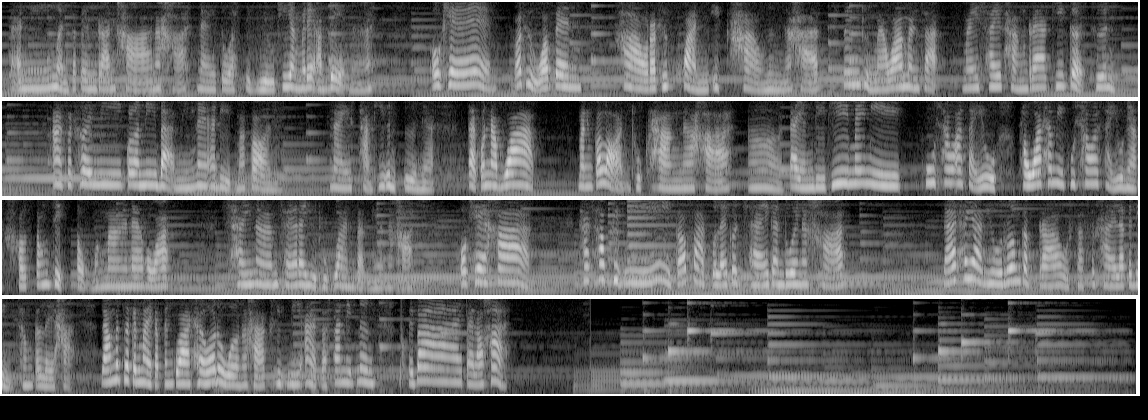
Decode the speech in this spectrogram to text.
แต่อันนี้เหมือนจะเป็นร้านค้านะคะ ในตัว Street View ที่ยังไม่ได้อัปเดตนะ โอเค ก็ถือว่าเป็นข่าวระทึกขวัญอีกข่าวหนึ่งนะคะ ซึ่งถึงแม้ว่ามันจะไม่ใช่ครั้งแรกที่เกิดขึ้น อาจจะเคยมีกรณีแบบนี้ในอดีตมาก่อน ในสถานที่อื่นๆเนี่ย แต่ก็นับว่ามันก็หลอนทุกครั้งนะคะแต่ยังดีที่ไม่มีผู้เช่าอาศัยอยู่ เพราะว่าถ้ามีผู้เช่าอาศัยอยู่เนี่ยเขาต้องจิตตกมากๆแน่ๆเพราะว่าใช้น้ำใช้อะไรอยู่ทุกวันแบบนี้นะคะ โอเคค่ะ ถ้าชอบคลิปนี้ก็ฝากกดไลค์กดแชร์กันด้วยนะคะ และถ้าอยากอยู่ร่วมกับเรา Subscribe และกระดิ่งช่องกันเลยค่ะ แล้วมาเจอกันใหม่กับแตงกวา Travel the World นะคะ คลิปนี้อาจจะสั้นนิดนึง บ๊ายบาย ไปแล้วค่ะ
